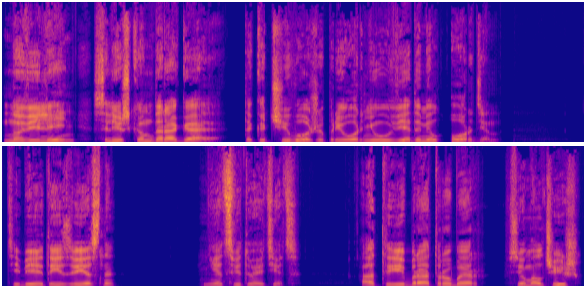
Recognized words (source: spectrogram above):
но велень слишком дорогая. Так отчего же приор не уведомил орден? Тебе это известно? Нет, святой отец. А ты, брат Робер, все молчишь?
